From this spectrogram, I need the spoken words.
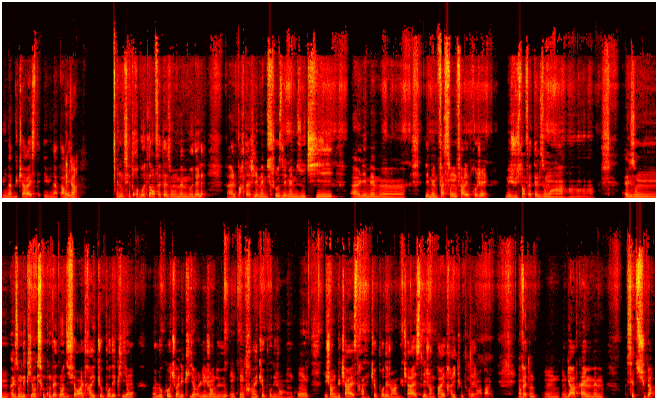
une à Bucarest et une à Paris. Et donc ces trois boîtes-là, en fait, elles ont le même modèle. elles partagent les mêmes choses, les mêmes outils, les mêmes les mêmes façons de faire les projets, mais juste en fait, elles ont un, un elles ont, elles ont des clients qui sont complètement différents. Elles travaillent que pour des clients euh, locaux. Tu vois, les clients, les gens de Hong Kong travaillent que pour des gens à Hong Kong. Les gens de Bucarest travaillent que pour des gens à Bucarest. Les gens de Paris travaillent que pour des gens à Paris. en fait, on, garde quand même même cette super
